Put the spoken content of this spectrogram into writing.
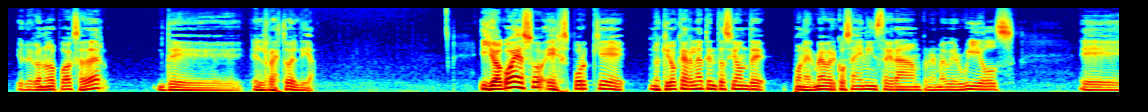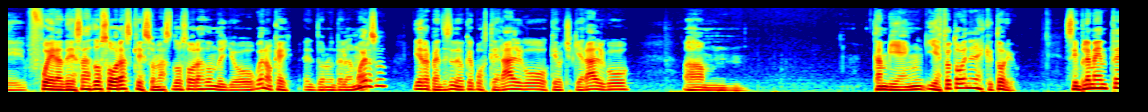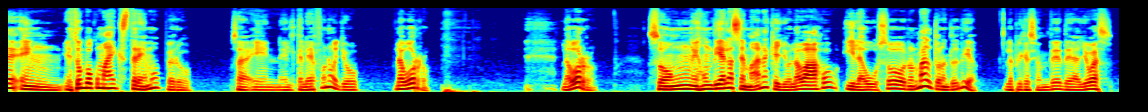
Y luego no lo puedo acceder de el resto del día. Y yo hago eso es porque no quiero caer en la tentación de ponerme a ver cosas en Instagram, ponerme a ver reels, eh, fuera de esas dos horas, que son las dos horas donde yo, bueno, ok, el, durante el almuerzo, y de repente si tengo que postear algo, quiero chequear algo. también, y esto todo en el escritorio. Simplemente en, esto es un poco más extremo, pero, o sea, en el teléfono yo la borro. la borro. Son, es un día a la semana que yo la bajo y la uso normal durante el día. La aplicación de, de iOS.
